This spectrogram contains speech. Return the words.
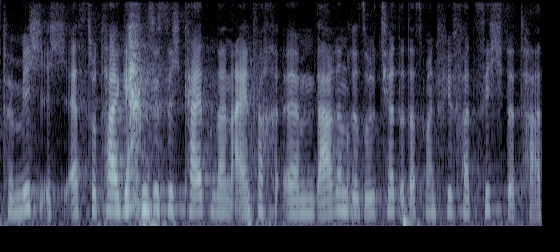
für mich, ich esse total gern Süßigkeiten, dann einfach ähm, darin resultierte, dass man viel verzichtet hat.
